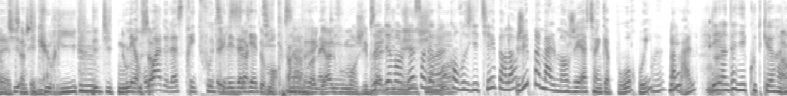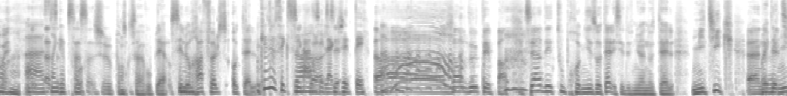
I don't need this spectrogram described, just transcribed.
un petit, un curry, Mm. des petites nouilles, Les tout ça. rois de la street food, c'est les. Asiatiques. C'est un régal. Vous mangez Vous avez bien mangé à Singapour chinois. quand vous y étiez, par là? J'ai pas mal mangé à Singapour, oui. Ouais. Pas Oui. mal. Et un dernier coup de cœur Ah alors ouais. à Ah, ça- Singapour. ça, ça, je pense que ça va vous plaire. C'est le Mm. Raffles Hotel. Qu'est-ce que c'est que ça? Ah, Voilà, c'est là c'est- que j'étais. Ah, j'en doutais pas. C'est un des tout premiers hôtels et c'est devenu un hôtel mythique, un Oui, hôtel mythique.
